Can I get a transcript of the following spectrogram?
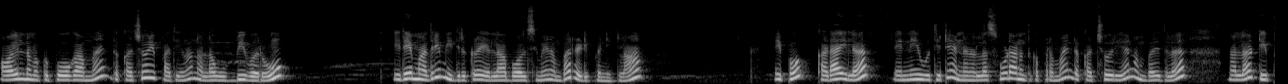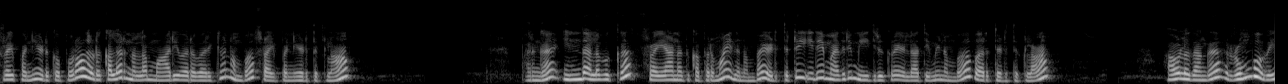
ஆயில் நமக்கு போகாமல் இந்த கச்சோரி பார்த்திங்கன்னா நல்லா உப்பி வரும். இதே மாதிரி மீதி இருக்கிற எல்லா பால்ஸுமே நம்ம ரெடி பண்ணிக்கலாம். இப்போது கடாயில் எண்ணெய் ஊற்றிட்டு எண்ணெய் நல்லா சூடானதுக்கப்புறமா இந்த கச்சோரியை நம்ம இதில் நல்லா டீப் ஃப்ரை பண்ணி எடுக்க போகிறோம் அதோடய கலர் நல்லா மாறி வர வரைக்கும் நம்ம ஃப்ரை பண்ணி எடுத்துக்கலாம். பாருங்கள் இந்த அளவுக்கு ஃப்ரை ஆனதுக்கப்புறமா இதை நம்ம எடுத்துகிட்டு இதே மாதிரி மீதி இருக்கிற எல்லாத்தையுமே நம்ம வறுத்து எடுத்துக்கலாம் அவ்வளோதாங்க ரொம்பவே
